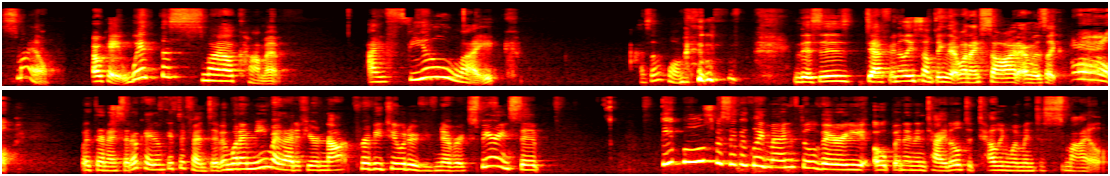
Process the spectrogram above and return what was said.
smile. Okay, with the smile comment, I feel like as a woman, this is definitely something that when I saw it, I was like, oh. But then I said, okay, don't get defensive. And what I mean by that, if you're not privy to it or if you've never experienced it, people, specifically men, feel very open and entitled to telling women to smile.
